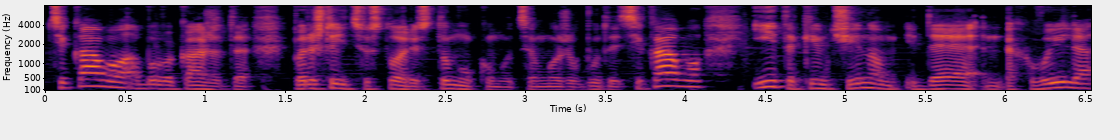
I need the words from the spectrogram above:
цікаво, або ви кажете, перешліть цю сторіс тому, кому це може бути цікаво, і таким чином іде хвиля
